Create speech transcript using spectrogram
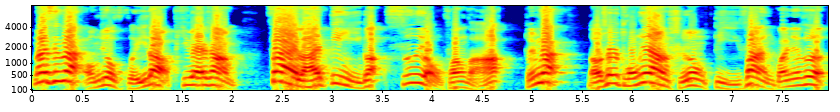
那现在我们就回到 Py 上，再来定一个私有方法。同学们看，老师同样使用 define 关键字，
